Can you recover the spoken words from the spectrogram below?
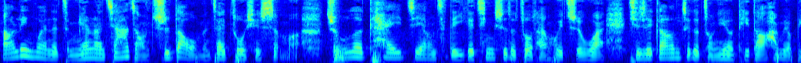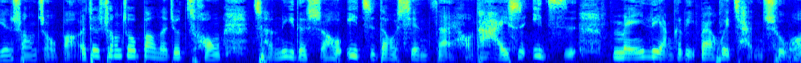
然后另外呢，怎么样让家长知道我们在做些什么？除了开这样子的一个亲师的座谈会之外，其实刚刚这个总监有提到，他们有编双周报，而这双周报呢，就从成立的时候一直到现在哈，它还是一直每两个礼拜会产出哈。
